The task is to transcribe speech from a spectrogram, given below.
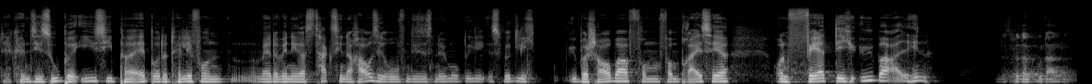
Da können Sie super easy per App oder Telefon mehr oder weniger das Taxi nach Hause rufen. Dieses Nömobil ist wirklich überschaubar vom, vom Preis her und fährt dich überall hin. Und das wird auch gut angenommen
